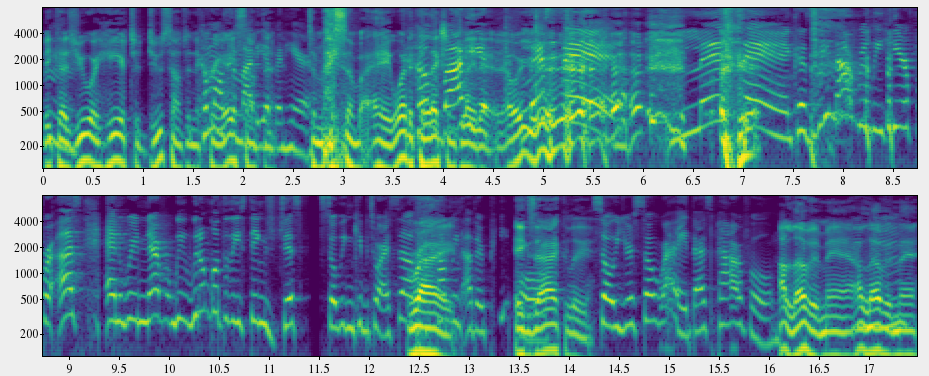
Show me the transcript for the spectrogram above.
because you are here to do something to Come on, create somebody something up in here. to make somebody. Hey, where the collection plate at? Oh, yeah. Listen, listen, because we're not really here for us, and we're never we, we don't go through these things just so we can keep it to ourselves. Right. Helping other people. Exactly. So you're so right. That's powerful. I love it, man. I love Mm-hmm. it, man.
